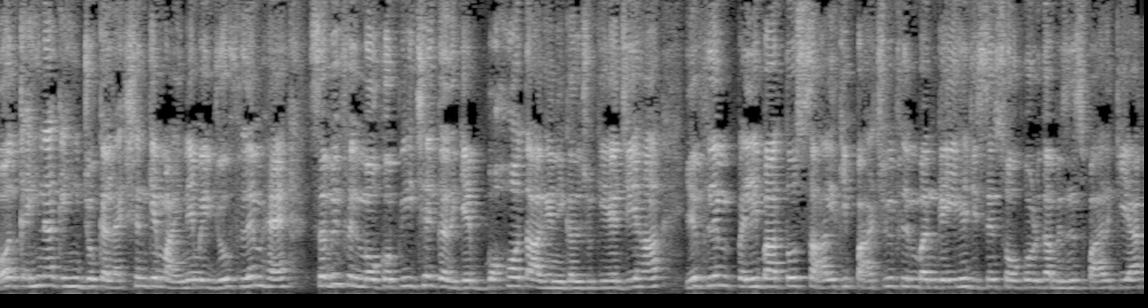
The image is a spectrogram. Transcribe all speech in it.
और कहीं ना कहीं जो कलेक्शन के मायने में जो फ़िल्म है, सभी फ़िल्मों को पीछे करके बहुत आगे निकल चुकी है। जी हाँ ये फ़िल्म पहली बात तो साल की पांचवी फ़िल्म बन गई है जिसने सौ करोड़ का बिज़नेस पार किया।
